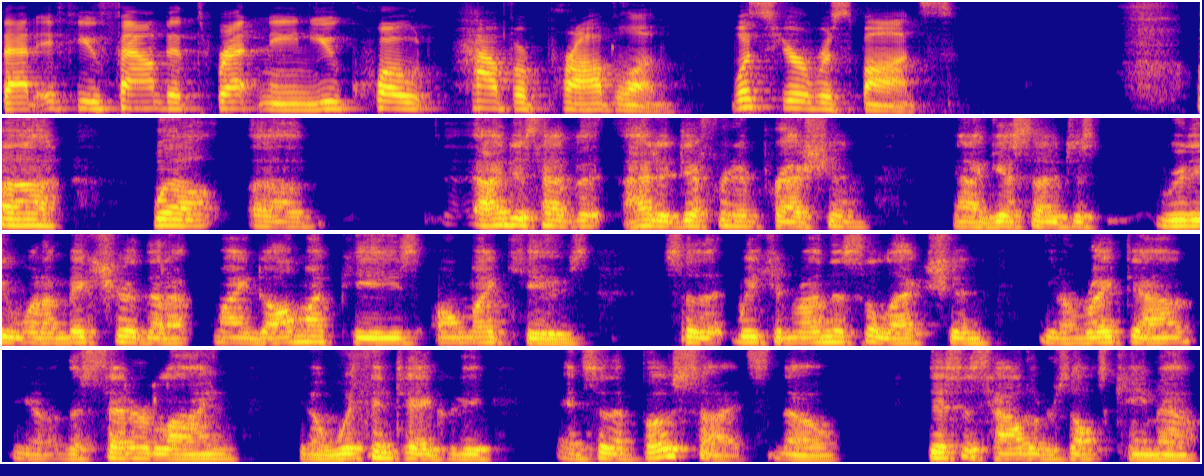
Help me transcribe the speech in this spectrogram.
that if you found it threatening, you quote have a problem. What's your response? Uh, well, uh, I just have a, had a different impression, and I guess I just really want to make sure that I mind all my p's, all my q's, so that we can run this election, you know, right down, you know, the center line, you know, with integrity, and so that both sides know this is how the results came out.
